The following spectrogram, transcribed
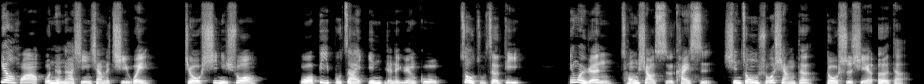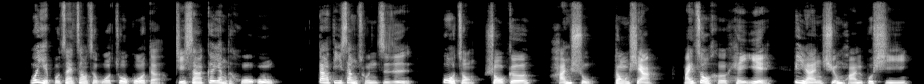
耶和华闻了那馨香的气味，就心里说：“我必不再因人的缘故咒诅这地，因为人从小时开始，心中所想的都是邪恶的。我也不再照着我做过的，击杀各样的活物。大地上存之日，播种、收割、寒暑、冬夏、白昼和黑夜。”必然循环不息。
